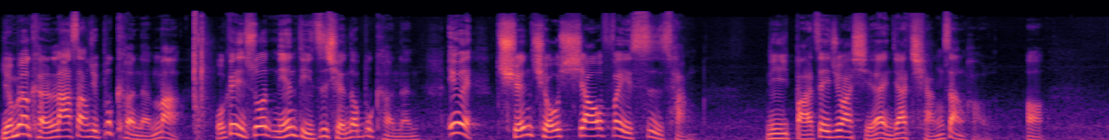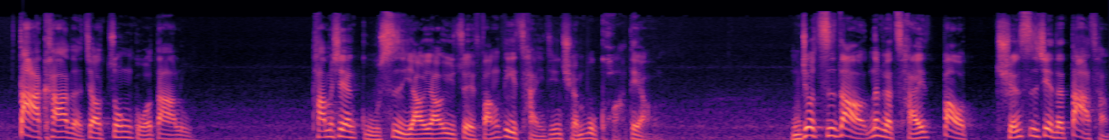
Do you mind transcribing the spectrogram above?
有没有可能拉上去？不可能嘛！我跟你说，年底之前都不可能，因为全球消费市场，你把这句话写在人家墙上好了啊。大咖的叫中国大陆，他们现在股市摇摇欲坠，房地产已经全部垮掉了，你就知道那个财报，全世界的大厂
